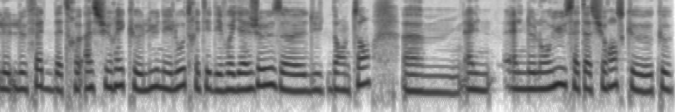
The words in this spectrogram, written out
le, fait d'être assuré que l'une et l'autre étaient des voyageuses du, dans le temps, elles, elles ne l'ont eu cette assurance que, que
